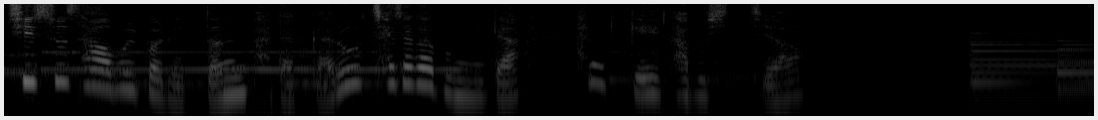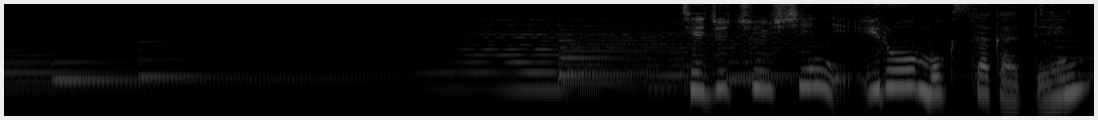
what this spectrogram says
치수 사업을 벌였던 바닷가로 찾아가 봅니다. 함께 가보시죠. 제주 출신 1호 목사가 된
